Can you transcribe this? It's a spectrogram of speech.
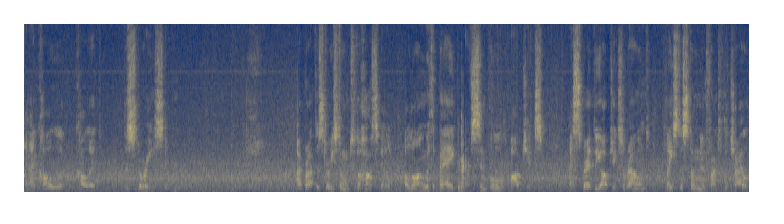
and I call, call it the Story Stone. I brought the Story Stone to the hospital along with a bag of simple objects. I spread the objects around, placed the stone in front of the child,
